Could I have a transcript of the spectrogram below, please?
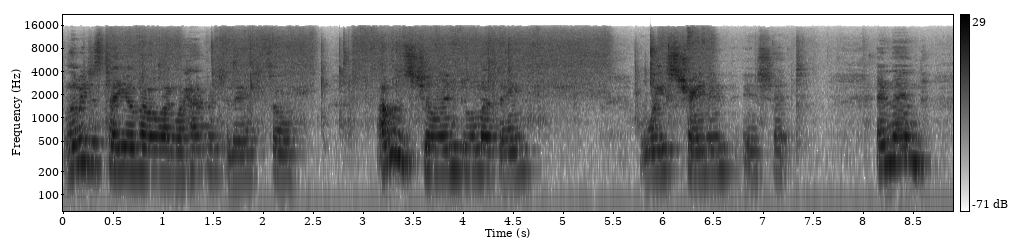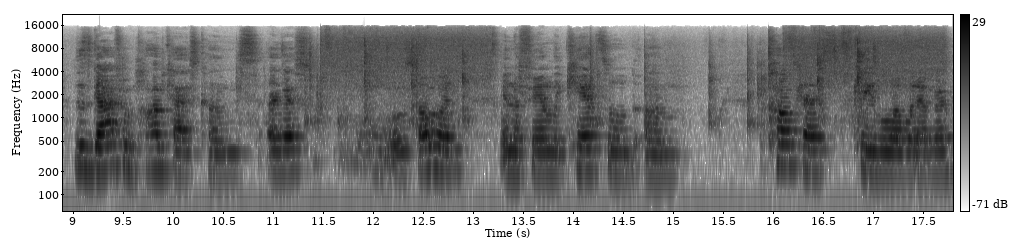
Let me just tell you about like what happened today. So I was chilling, doing my thing, waist training and shit. And then this guy from Comcast comes. I guess well, someone in the family canceled um, Comcast cable or whatever.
